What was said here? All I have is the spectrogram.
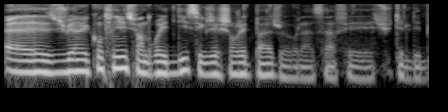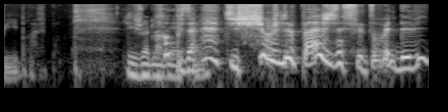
Euh, je vais continuer sur Android 10 et que j'ai changé de page. Voilà, ça a fait chuter le début. Bref, bon. les joies de la Oh putain, tu changes de page, ça se fait tomber le débit.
